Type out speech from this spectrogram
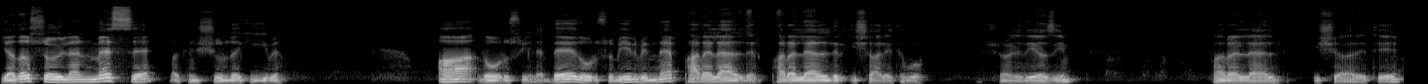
Ya da söylenmezse bakın şuradaki gibi. A doğrusu ile B doğrusu birbirine paraleldir. Paraleldir işareti bu. Şöyle de yazayım. Paralel işareti.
